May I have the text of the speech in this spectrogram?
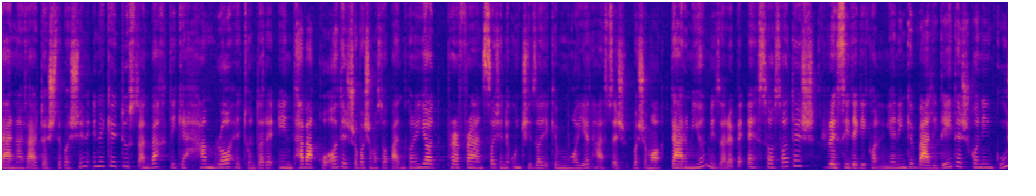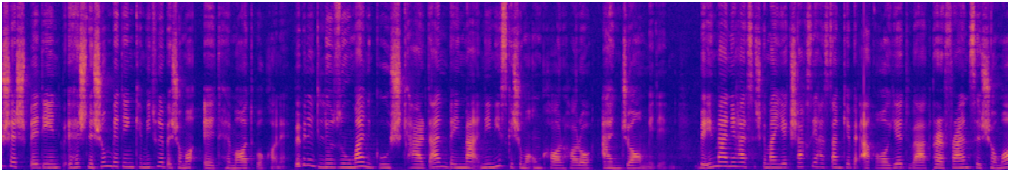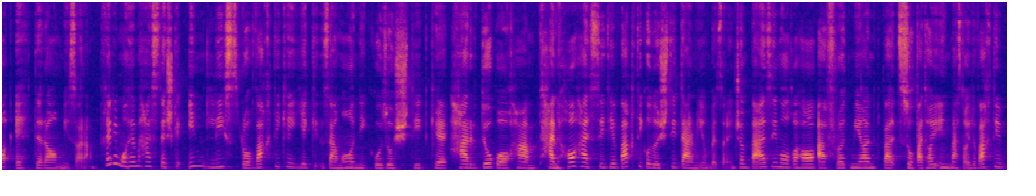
در نظر داشته باشین اینه که دوستان وقتی که همراهتون داره این توقعاتش رو با شما صحبت می‌کنه یا پرفرنس یعنی اون چیزایی که مایل هستش با شما در میون می‌ذاره به احساساتش رسیدگی کنین. یعنی اینکه ولیدیتش کنین گوشش بدین بهش نشون بدین که می‌تونه به شما اعتماد بکنه. ببینید لزوما گوش کردن به این معنی نیست که شما اون کارها رو انجام میدین. به این معنی هستش که من یک شخصی هستم که به عقاید و پرفرنس شما احترام می‌ذارم. خیلی مهم هستش که این لیست رو وقتی که یک زمانی گذاشتید که هر دو با هم تنها هستید یه وقتی گذاشتید در میون بذارین. چون بعضی موقع ها افراد میان و صحبت های این مسائل وقتی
